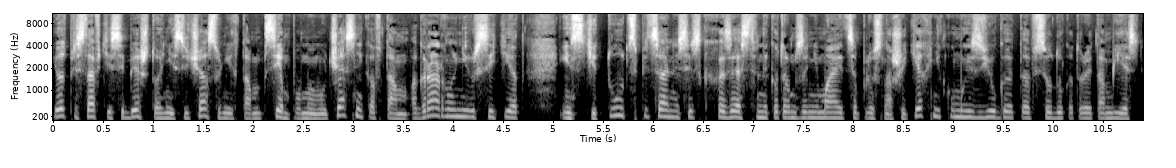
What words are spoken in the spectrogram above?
И вот представьте себе, что они сейчас, у них там 7, по-моему, участников, там аграрный университет, институт специальный сельскохозяйственный, которым занимается, плюс наши техникумы из юга, это всюду, которые там есть,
